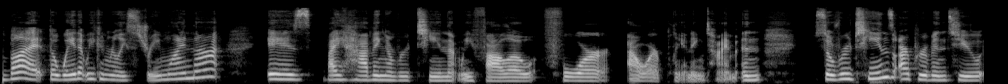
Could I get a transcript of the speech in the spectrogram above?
But the way that we can really streamline that is by having a routine that we follow for our planning time. And so routines are proven to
